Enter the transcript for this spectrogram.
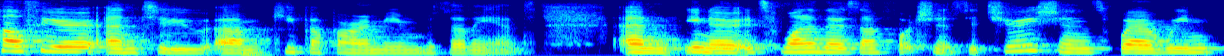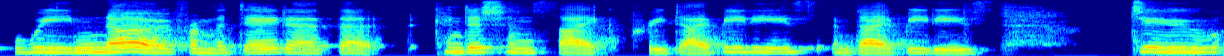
healthier and to um, keep up our immune resilience. And you know, it's one of those unfortunate situations where we we know from the data that conditions like prediabetes and diabetes do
